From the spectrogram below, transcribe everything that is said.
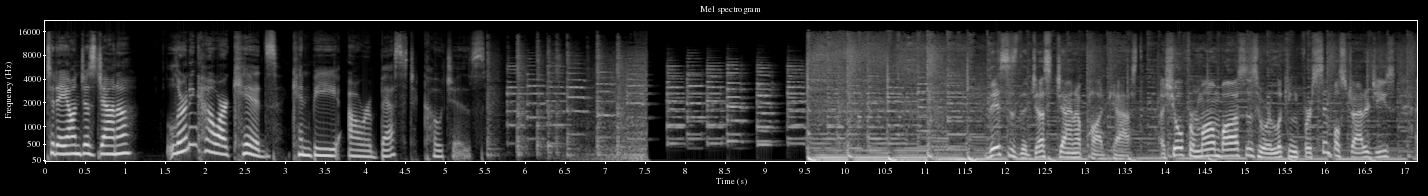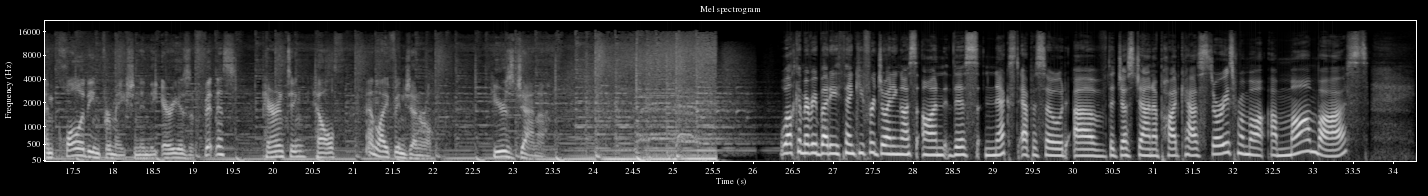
Today on Just Jana, learning how our kids can be our best coaches. This is the Just Jana podcast, a show for mom bosses who are looking for simple strategies and quality information in the areas of fitness, parenting, health, and life in general. Here's Jana. Welcome, everybody. Thank you for joining us on this next episode of the Just Jana podcast Stories from a, Mom Boss.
